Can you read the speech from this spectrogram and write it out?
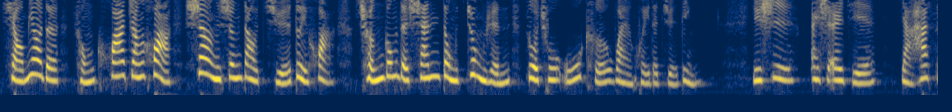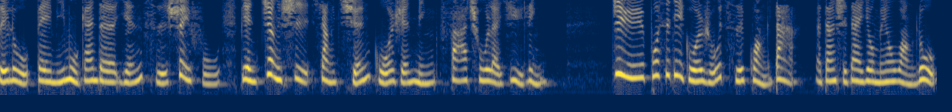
巧妙地从夸张化上升到绝对化，成功地煽动众人做出无可挽回的决定。于是二十二节。亚哈随鲁被米姆干的言辞说服，便正式向全国人民发出了谕令。至于波斯帝国如此广大，那当时代又没有网络，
